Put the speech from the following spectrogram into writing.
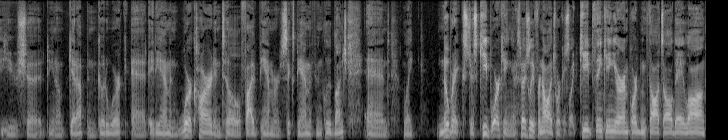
you should, you know, get up and go to work at 8 a.m. and work hard until 5 p.m. or 6 p.m. if you include lunch, and like no breaks, just keep working. And especially for knowledge workers, like keep thinking your important thoughts all day long.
